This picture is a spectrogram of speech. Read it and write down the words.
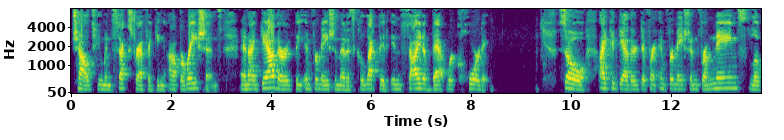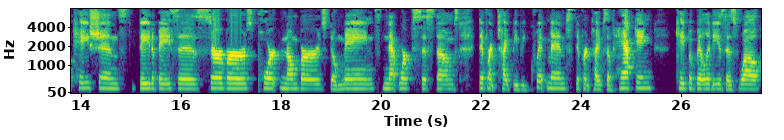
child human sex trafficking operations. And I gather the information that is collected inside of that recording. So I could gather different information from names, locations, databases, servers, port numbers, domains, network systems, different type of equipment, different types of hacking capabilities as well.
